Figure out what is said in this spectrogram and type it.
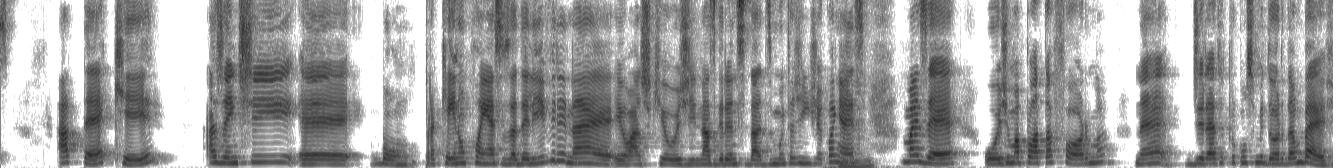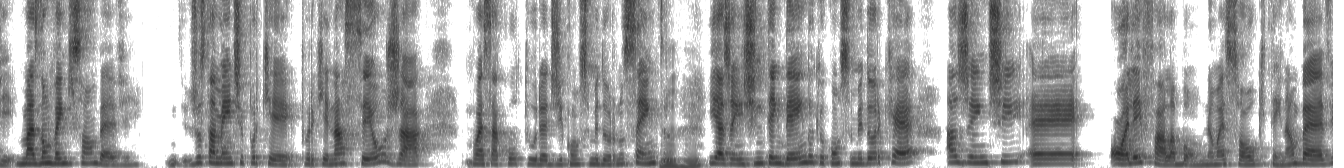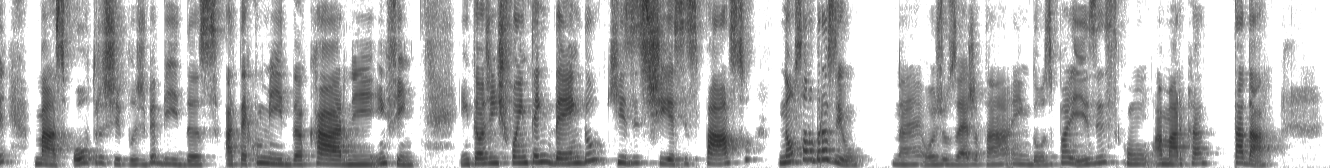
até que a gente, é, bom, para quem não conhece o Zé Delivery, né? Eu acho que hoje nas grandes cidades muita gente já conhece, uhum. mas é hoje uma plataforma, né, direto para o consumidor da Ambev, mas não vende só Ambev. Justamente porque porque nasceu já com essa cultura de consumidor no centro uhum. e a gente entendendo o que o consumidor quer, a gente é, olha e fala: bom, não é só o que tem na Ambev, mas outros tipos de bebidas, até comida, carne, enfim. Então a gente foi entendendo que existia esse espaço, não só no Brasil, né? Hoje o Zé já está em 12 países com a marca Tadá,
